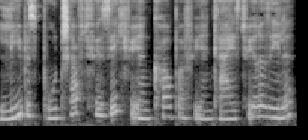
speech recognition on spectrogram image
Liebesbotschaft für sich, für ihren Körper, für ihren Geist, für ihre Seele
